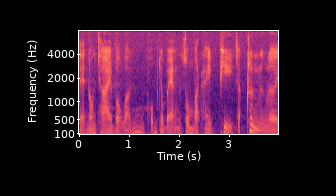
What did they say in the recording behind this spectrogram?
แต่น้องชายบอกว่าผมจะแบ่งสมบัติให้พี่สักครึ่งหนึ่งเลย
